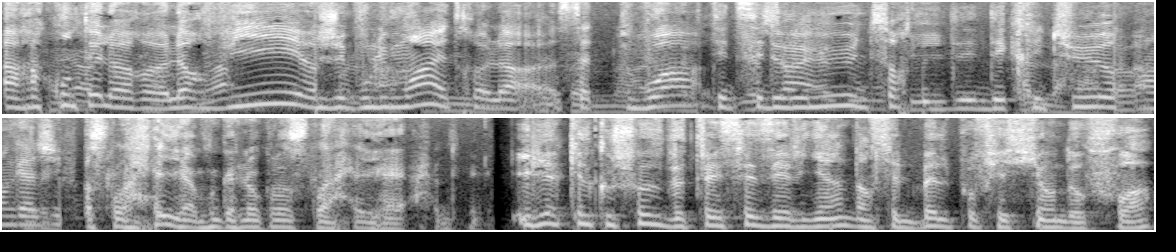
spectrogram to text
raconter leur, leur vie. J'ai voulu moi être là, cette voix. C'est devenu une sorte d'écriture il y a quelque chose de très césarien dans cette belle profession de foi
